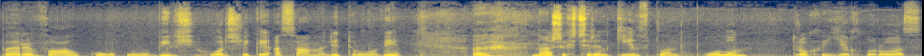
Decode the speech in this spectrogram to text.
перевалку у більші горщики, а саме літрові е, наших черенків з плантполу. Трохи є хлороз.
